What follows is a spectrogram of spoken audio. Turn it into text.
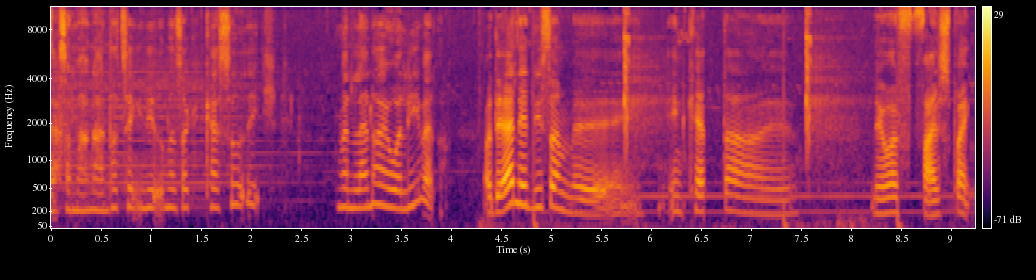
der er så mange andre ting i livet, man så kan kaste ud i. Man lander jo alligevel. Og det er lidt ligesom øh, en kat, der øh, laver et fejlspring.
